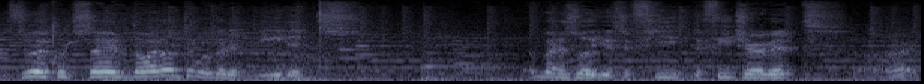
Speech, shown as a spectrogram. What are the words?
Let's do a quick save, though I don't think we're gonna need it. I might as well use the, fe the feature of it. Alright.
